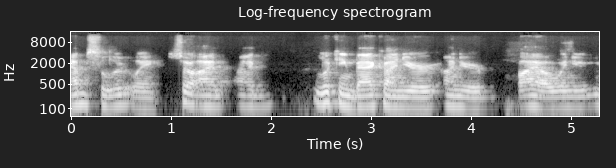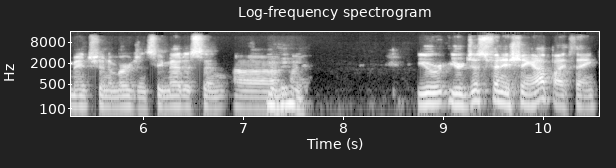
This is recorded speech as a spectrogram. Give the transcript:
Absolutely. So i'm i'm looking back on your on your bio when you mentioned emergency medicine. Uh, mm-hmm. You're you're just finishing up, I think,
